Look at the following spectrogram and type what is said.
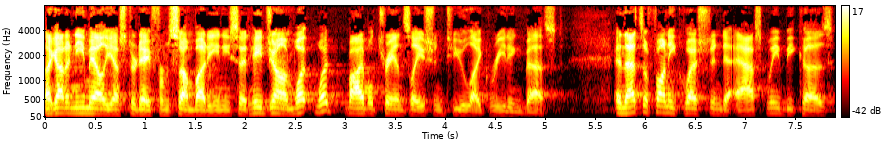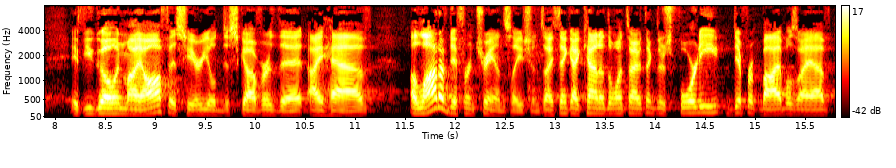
I got an email yesterday from somebody, and he said, Hey, John, what, what Bible translation do you like reading best? And that's a funny question to ask me because if you go in my office here, you'll discover that I have a lot of different translations. I think I counted the one time, I think there's 40 different Bibles I have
